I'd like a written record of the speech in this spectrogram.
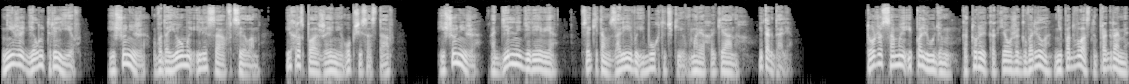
ниже делают рельеф, еще ниже — водоемы и леса в целом, их расположение, общий состав. Еще ниже — отдельные деревья, всякие там заливы и бухточки в морях-океанах и так далее. То же самое и по людям, которые, как я уже говорила, не подвластны программе,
